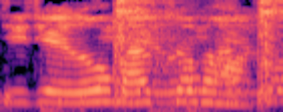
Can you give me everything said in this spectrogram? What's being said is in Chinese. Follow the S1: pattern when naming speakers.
S1: 姐姐龙我把么吃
